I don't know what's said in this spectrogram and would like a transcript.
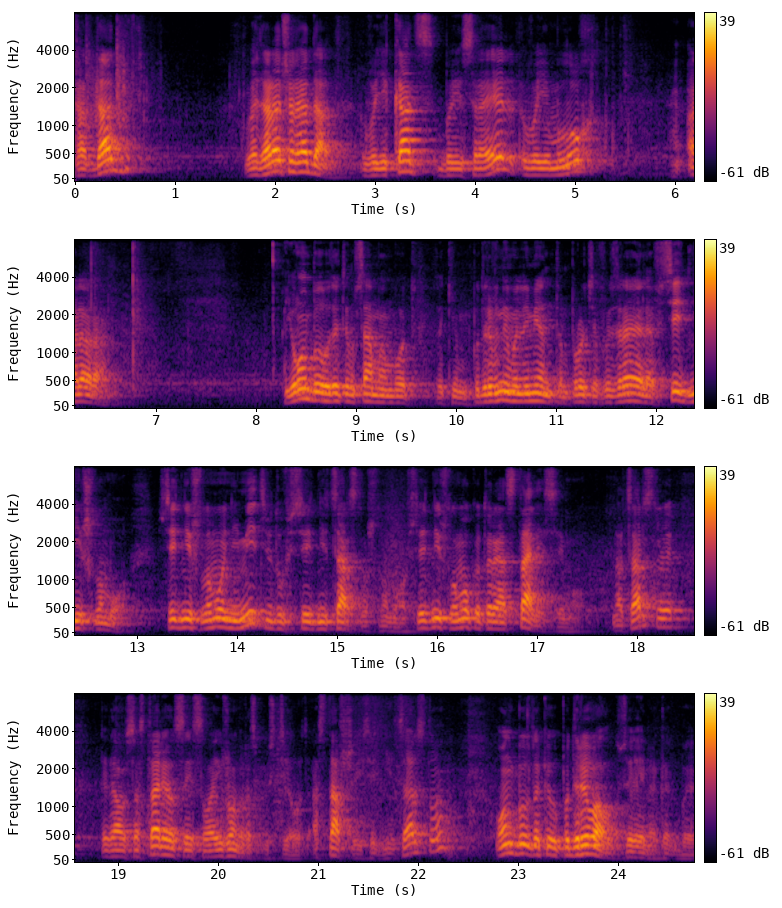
гадад, ваэдгара ашер гадад, ваикац ба Исраэль, ваимлох Аляра. И он был вот этим самым вот таким подрывным элементом против Израиля все дни Шломо. Все дни Шломо не имеется в виду все дни царства Шломо, все дни Шломо, которые остались ему на царстве, когда он состарился и своих жен распустил. Вот оставшиеся дни царства, он был такой, подрывал все время, как бы,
